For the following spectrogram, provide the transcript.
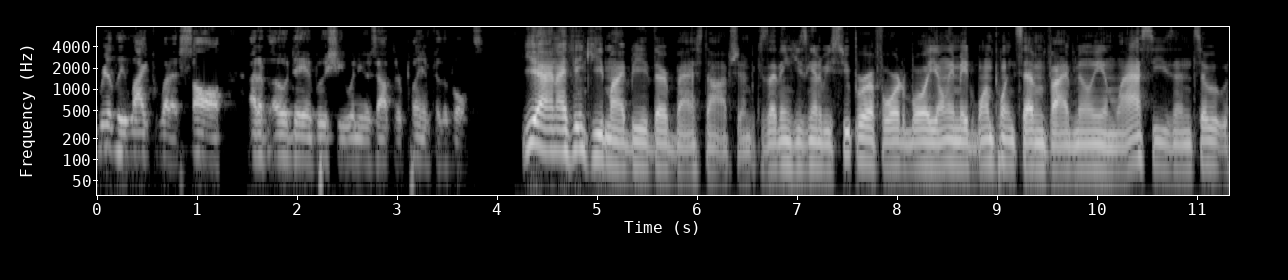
really liked what I saw out of Oday Aboushi when he was out there playing for the Bolts. Yeah, and I think he might be their best option because I think he's going to be super affordable. He only made 1.75 million last season, so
